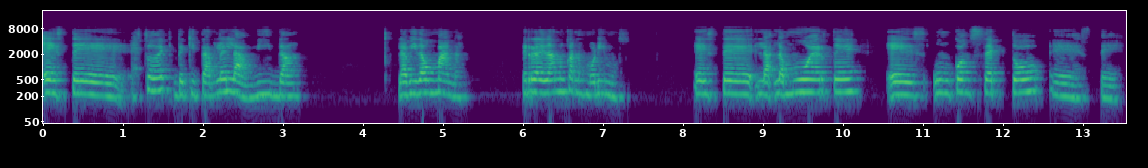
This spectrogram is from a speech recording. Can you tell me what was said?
este, esto de, de quitarle la vida la vida humana. En realidad nunca nos morimos. Este, la, la muerte es un concepto este,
